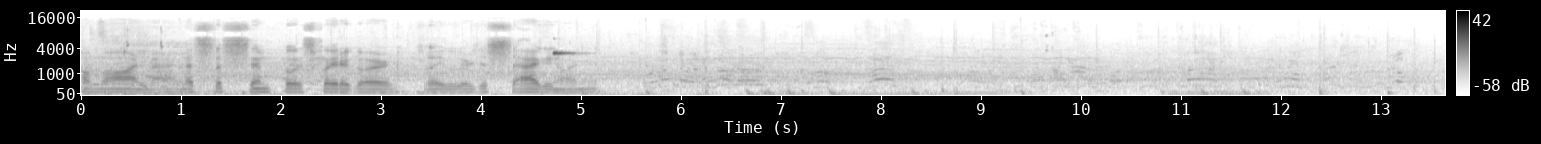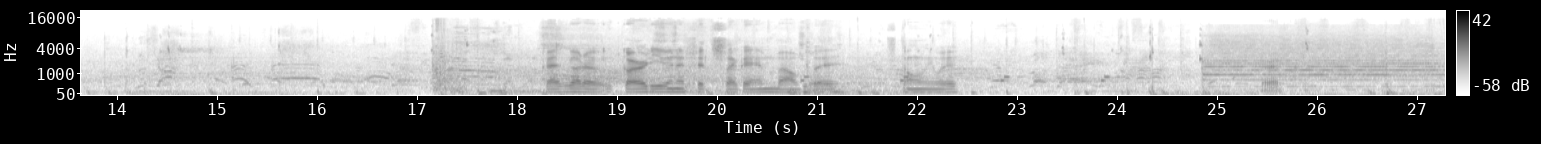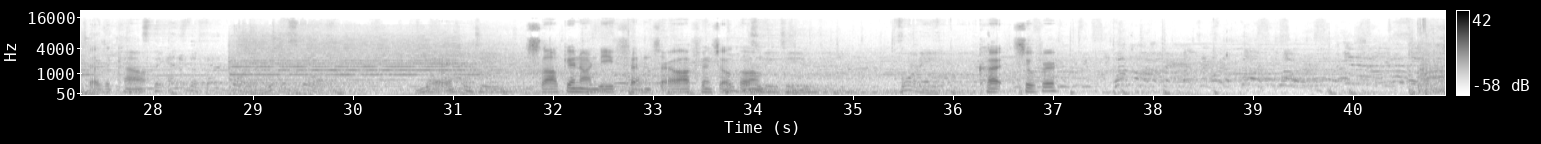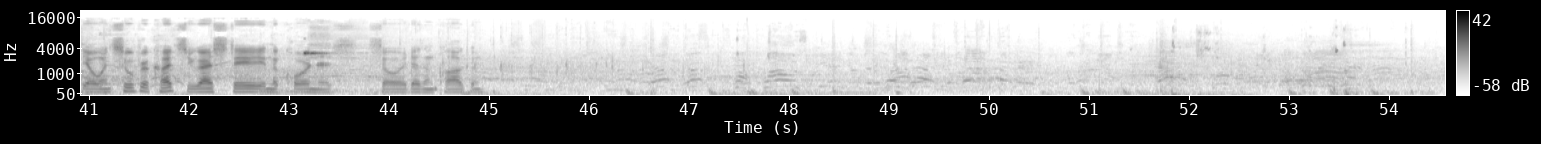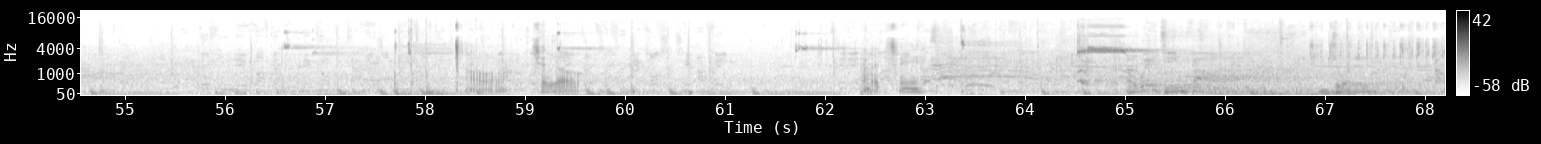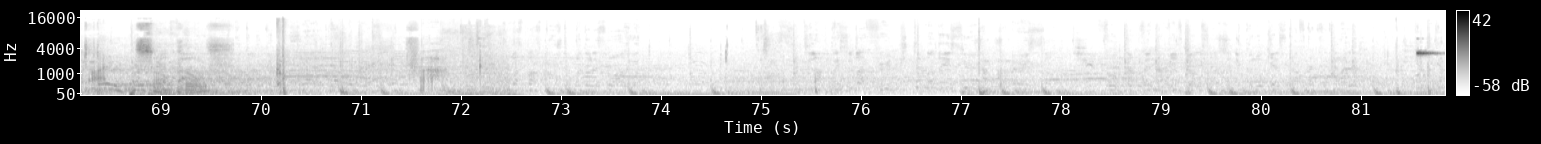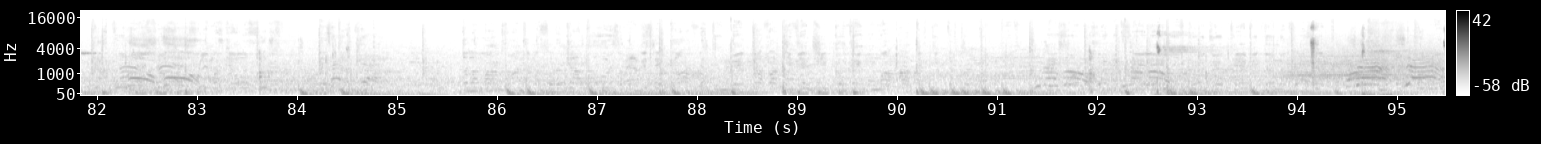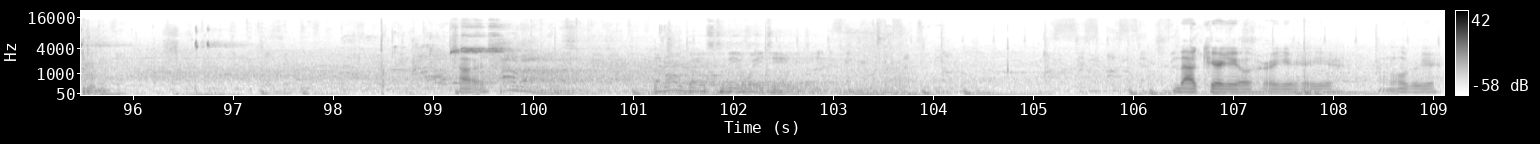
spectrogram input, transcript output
Come on, man. That's the simplest play to guard. Like we were just sagging on it. Guys gotta guard even if it's like an inbound play. It's the only way. Correct. Count. Score. Your Yeah. home Just lock in on defense. Our offense will come. visiting team, 40. Cut super. Yo, when super cuts, you guys stay in the corners so it doesn't clog him. Out. That's me. Away team foul. Jordan. Come so close. The ball goes to the away team. Back here, yo. Right here, right here. I'm over here.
